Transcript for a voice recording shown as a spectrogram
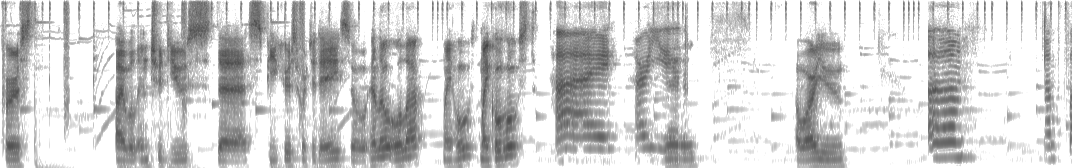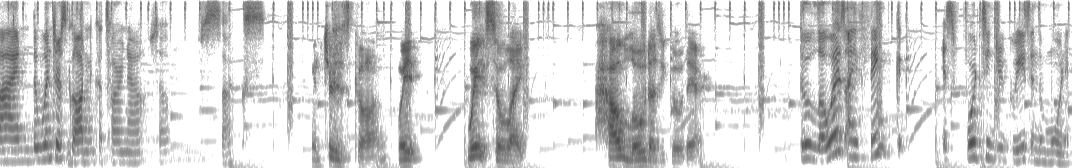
first I will introduce the speakers for today. So hello, Ola, my host, my co-host. Hi, how are you? Hey. How are you? Um, I'm fine. The winter's gone in Qatar now, so sucks. Winter is gone. Wait, wait. So like, how low does it go there? The lowest I think is 14 degrees in the morning.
